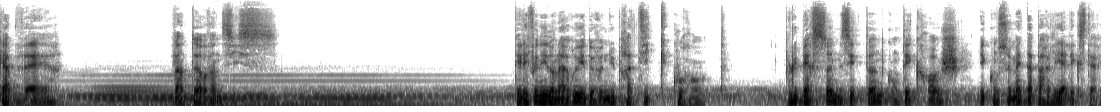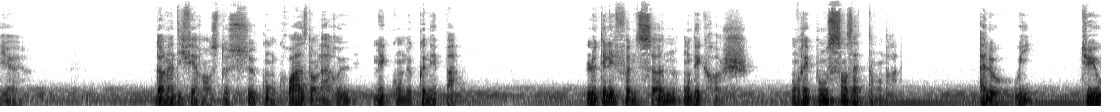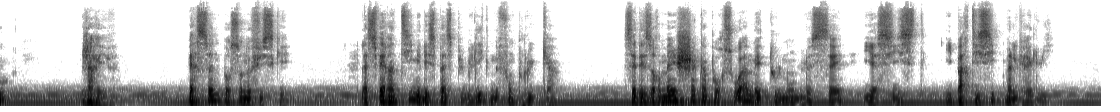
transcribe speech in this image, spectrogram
Cap Vert, 20h26. Téléphoner dans la rue est devenu pratique courante. Plus personne ne s'étonne qu'on décroche et qu'on se mette à parler à l'extérieur. Dans l'indifférence de ceux qu'on croise dans la rue mais qu'on ne connaît pas. Le téléphone sonne, on décroche. On répond sans attendre. Allô, oui? Tu es où? J'arrive. Personne pour s'en offusquer. La sphère intime et l'espace public ne font plus qu'un. C'est désormais chacun pour soi, mais tout le monde le sait, y assiste, y participe malgré lui.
